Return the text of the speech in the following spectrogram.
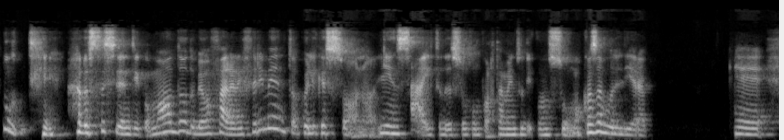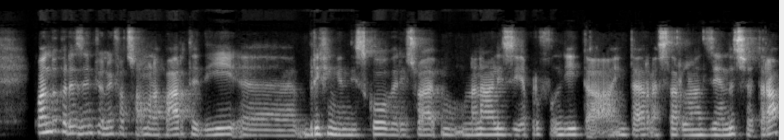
tutti allo stesso identico modo dobbiamo fare riferimento a quelli che sono gli insight del suo comportamento di consumo. Cosa vuol dire? Eh, quando per esempio noi facciamo la parte di eh, briefing and discovery, cioè un'analisi approfondita interna, esterna all'azienda, eccetera,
